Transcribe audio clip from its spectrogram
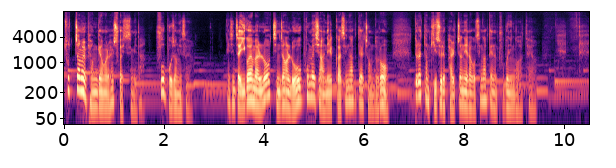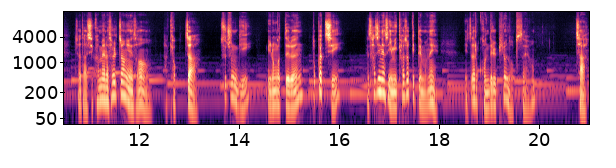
초점을 변경을 할 수가 있습니다. 후 보정에서요. 진짜 이거야말로 진정한 로우 포맷이 아닐까 생각될 정도로 뚜렷한 기술의 발전이라고 생각되는 부분인 것 같아요. 자 다시 카메라 설정에서 격자, 수중기 이런 것들은 똑같이 사진에서 이미 켜졌기 때문에 따로 건드릴 필요는 없어요. 자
